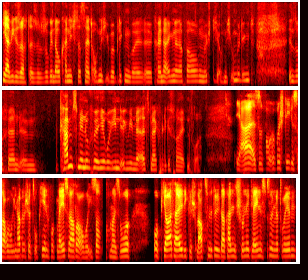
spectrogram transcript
Ja, wie gesagt, also so genau kann ich das halt auch nicht überblicken, weil äh, keine eigenen Erfahrungen möchte ich auch nicht unbedingt. Insofern ähm, kam es mir nur für Heroin irgendwie mehr als merkwürdiges Verhalten vor. Ja, also für richtiges Heroin habe ich jetzt auch keinen Vergleichswerte, aber ich sag mal so, opiathaltige Schmerzmittel, da kann ich schon ein kleines bisschen mitreden.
